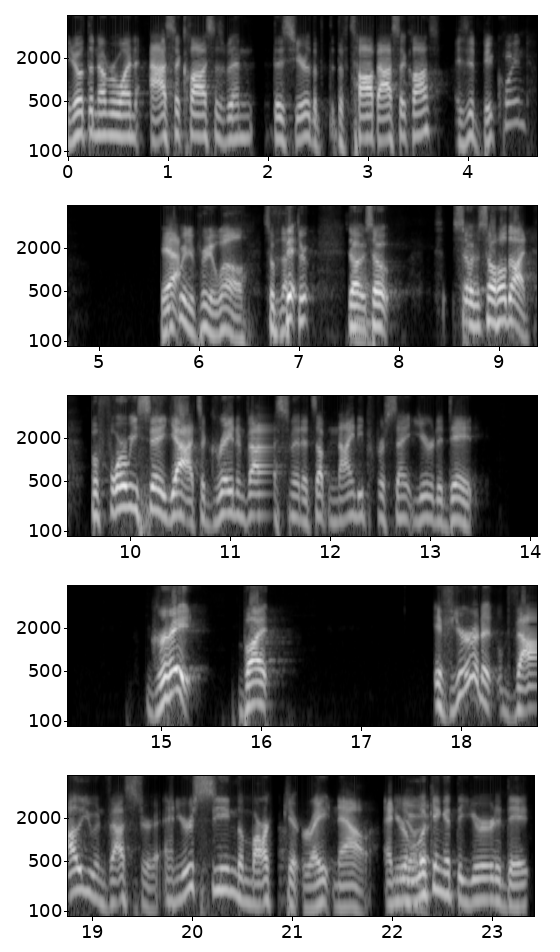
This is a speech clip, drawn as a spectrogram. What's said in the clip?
You know what the number one asset class has been this year? The, the top asset class? is it Bitcoin? Yeah. Bitcoin did pretty well. So Is that Bit- thir- So, so, so, so hold on. Before we say, yeah, it's a great investment, it's up 90% year to date. Great. But if you're a value investor and you're seeing the market right now and you're Yeah. looking at the year to date,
